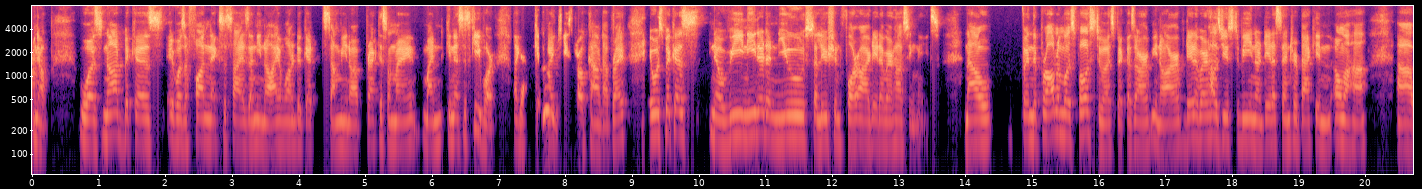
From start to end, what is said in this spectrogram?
you know was not because it was a fun exercise and you know i wanted to get some you know practice on my my kinesis keyboard like yeah. get my keystroke count up right it was because you know we needed a new solution for our data warehousing needs now when the problem was posed to us because our you know our data warehouse used to be in our data center back in omaha uh,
